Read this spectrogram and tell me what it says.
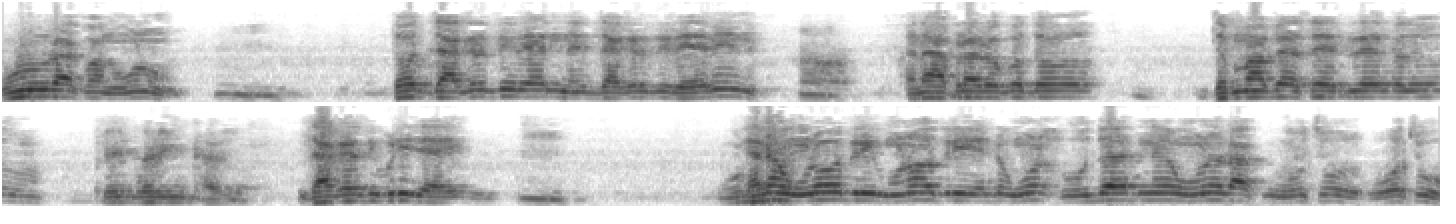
ઊણું રાખવાનું ઊણું. તો જાગૃતિ રહે ને જાગૃતિ રહે ને. અને આપણા લોકો તો જમવા બેસે એટલે બધું જાગૃતિ પડી જાય. એને ઉણોદરી ઉણોદરી એટલે ઉદર ને ઉણ રાખવું ઓછું ઓછું.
